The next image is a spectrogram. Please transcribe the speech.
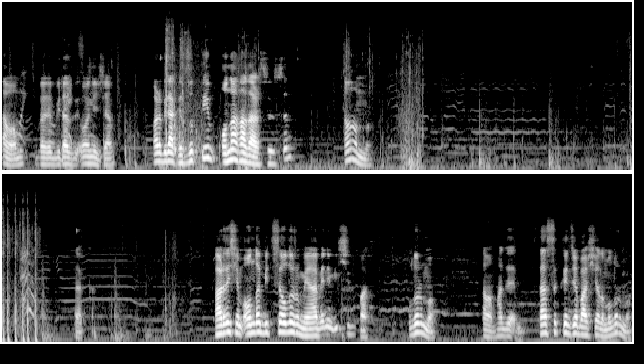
Tamam. Böyle biraz oynayacağım. Sonra bir dakika zıplayayım ona kadar sürsün. Tamam mı? Bir dakika. Kardeşim onda bitse olur mu ya? Benim işim var. Olur mu? Tamam hadi. Sen sıkınca başlayalım olur mu?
